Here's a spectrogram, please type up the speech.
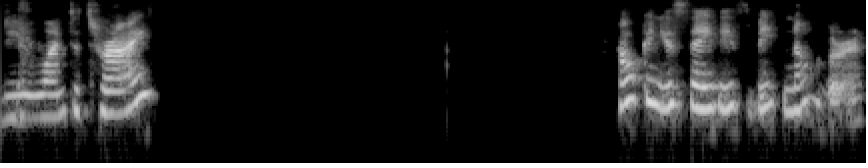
Do you want to try? How can you say this big number?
